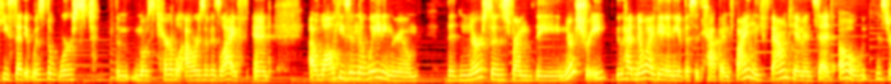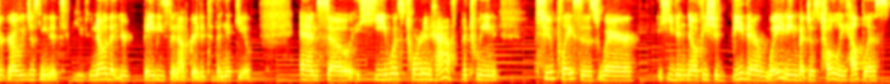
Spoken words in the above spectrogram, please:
he said it was the worst, the most terrible hours of his life. And uh, while he's in the waiting room, the nurses from the nursery, who had no idea any of this had happened, finally found him and said, Oh, Mr. Groh, we just needed you to know that your baby's been upgraded to the NICU. And so he was torn in half between two places where he didn't know if he should be there waiting, but just totally helpless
